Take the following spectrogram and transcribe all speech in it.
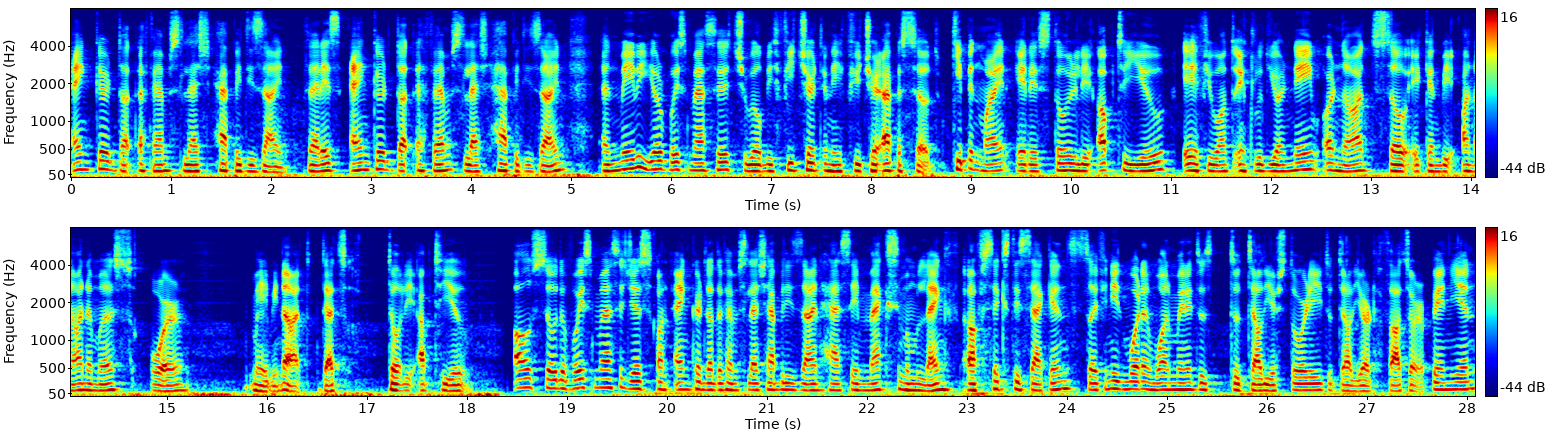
anchor.fm slash happydesign. That is anchor.fm slash happydesign, and maybe your voice message will be featured in a future episode. Keep in mind, it is totally up to you if you want to include your name or not, so it can be anonymous or maybe not. That's totally up to you. Also, the voice messages on anchor.fm slash happydesign has a maximum length of 60 seconds. So if you need more than one minute to, to tell your story, to tell your thoughts or opinion,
